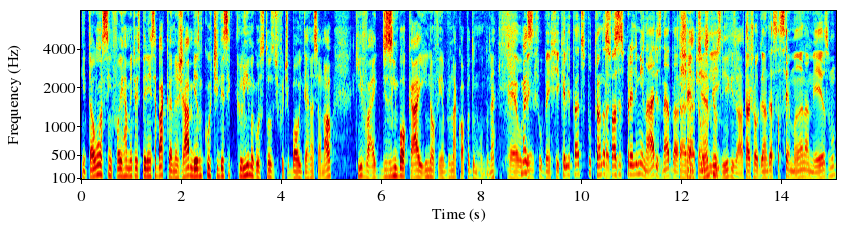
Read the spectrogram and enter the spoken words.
Então, assim, foi realmente uma experiência bacana, já mesmo curtindo esse clima gostoso de futebol internacional que vai desembocar aí em novembro na Copa do Mundo, né? É, o, Mas, o Benfica ele está disputando tá as fases preliminares, né, da, tá, Champions, da Champions League. League Está jogando essa semana mesmo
